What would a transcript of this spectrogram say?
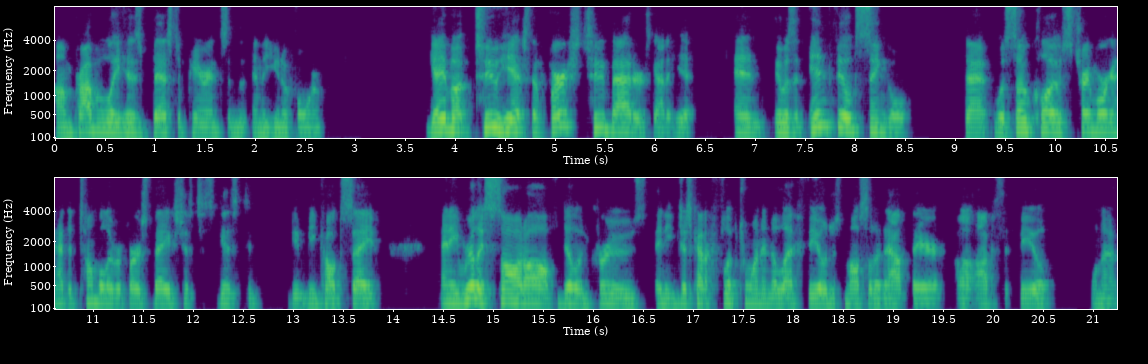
um, probably his best appearance in the in the uniform. Gave up two hits. The first two batters got a hit, and it was an infield single that was so close. Trey Morgan had to tumble over first base just to get to get, be called safe and he really sawed off Dylan Crews, and he just kind of flipped one into left field, just muscled it out there, uh, opposite field. Well, no,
